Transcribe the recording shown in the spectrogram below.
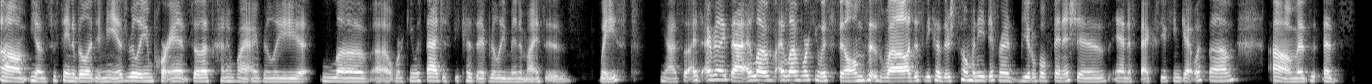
um, you know, sustainability to me is really important. So that's kind of why I really love uh, working with that, just because it really minimizes waste. Yeah, so I, I really like that. I love I love working with films as well, just because there's so many different beautiful finishes and effects you can get with them. Um, it's it's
